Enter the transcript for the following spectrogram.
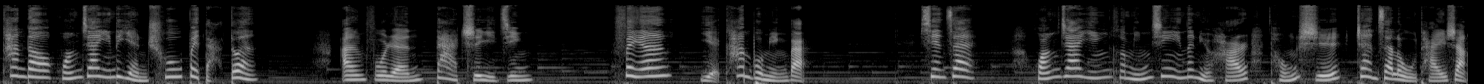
看到黄佳莹的演出被打断，安夫人大吃一惊，费恩也看不明白。现在，黄佳莹和明星营的女孩同时站在了舞台上。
